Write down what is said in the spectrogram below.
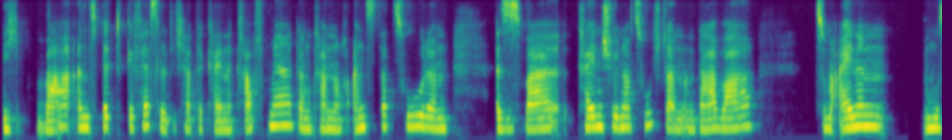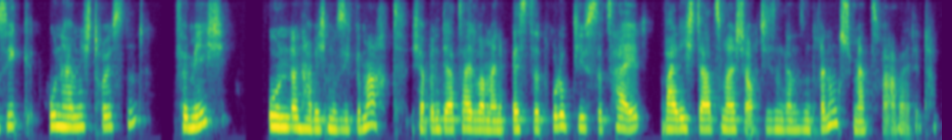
Ich war ans Bett gefesselt. Ich hatte keine Kraft mehr. Dann kam noch Angst dazu. Dann, also es war kein schöner Zustand. Und da war zum einen Musik unheimlich tröstend für mich. Und dann habe ich Musik gemacht. Ich habe in der Zeit war meine beste, produktivste Zeit, weil ich da zum Beispiel auch diesen ganzen Trennungsschmerz verarbeitet habe.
